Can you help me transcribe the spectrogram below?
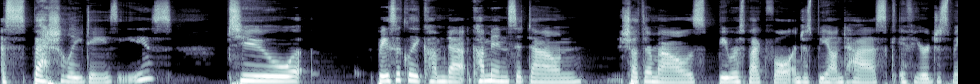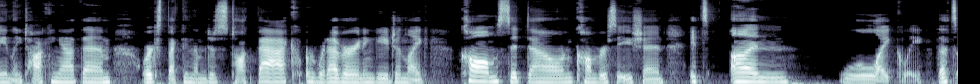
especially daisies to basically come down come in, sit down, shut their mouths, be respectful, and just be on task if you're just mainly talking at them or expecting them to just talk back or whatever and engage in like calm sit down conversation. It's unlikely. That's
